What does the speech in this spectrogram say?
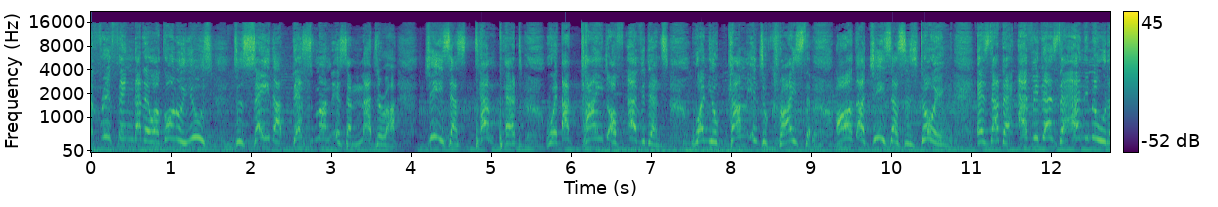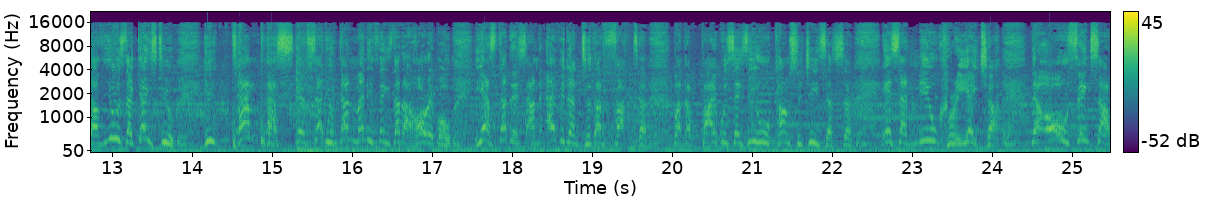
everything that they were going to use to say that this man is a murderer, Jesus tempered with that kind of evidence. When you come into Christ, all that Jesus is doing is that the evidence the enemy would have used against you, he tempers. They've said you've done many things that are horrible. Yes, that is an evidence to that fact. But the Bible says, He who comes to Jesus uh, is a new creature. The old things are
